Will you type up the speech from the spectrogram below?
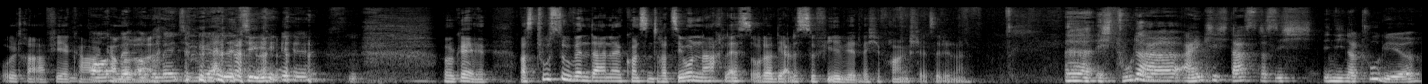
Ultra 4K Kamera. Augmented Reality. Okay. Was tust du, wenn deine Konzentration nachlässt oder dir alles zu viel wird? Welche Fragen stellst du dir dann? Äh, ich tue da eigentlich das, dass ich in die Natur gehe.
